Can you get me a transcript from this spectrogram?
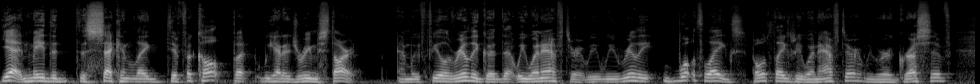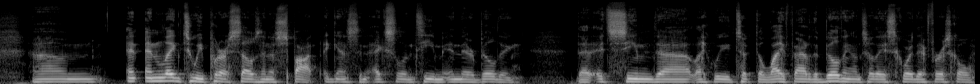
yeah, it made the the second leg difficult, but we had a dream start, and we feel really good that we went after it. We we really both legs, both legs we went after. We were aggressive. Um, and, and leg two, we put ourselves in a spot against an excellent team in their building that it seemed uh, like we took the life out of the building until they scored their first goal.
